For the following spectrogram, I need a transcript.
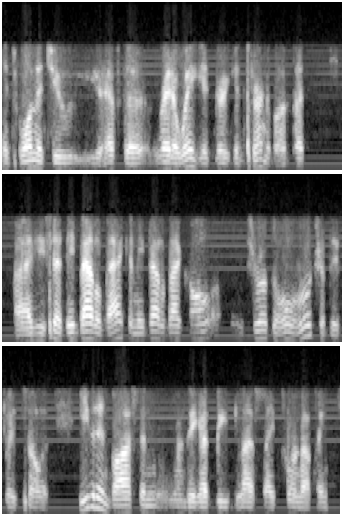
it's one that you you have to right away get very concerned about. But uh, as you said, they battled back, and they battled back all throughout the whole road trip. They played solid, even in Boston when they got beat last night for nothing. Uh,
